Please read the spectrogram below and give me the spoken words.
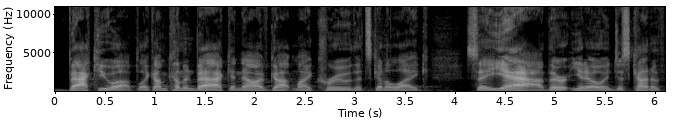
back you up. Like, I'm coming back and now I've got my crew that's going to like say, yeah, they're, you know, and just kind of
